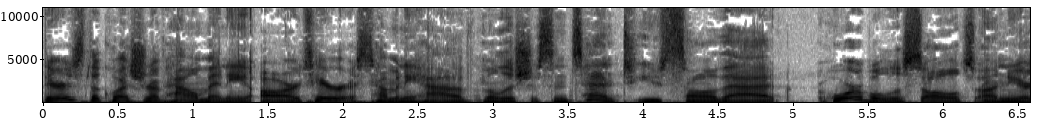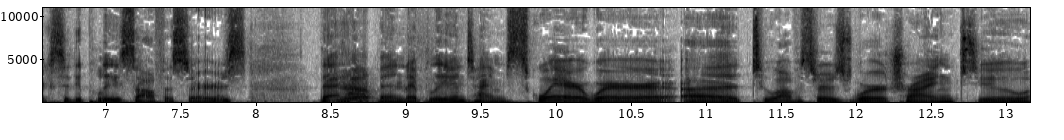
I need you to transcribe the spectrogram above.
there's the question of how many are terrorists how many have malicious intent you saw that horrible assault on new york city police officers that Yeah. happened i believe in times square where uh, two officers were trying to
